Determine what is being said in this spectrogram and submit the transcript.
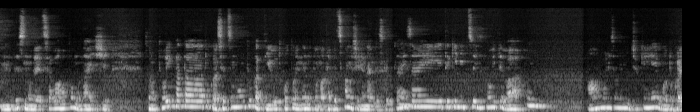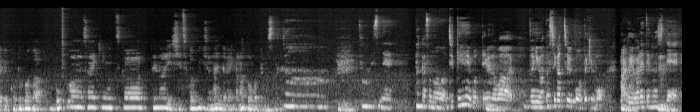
う。ん、ですので、差はほとんどないし、その問い方とか設問とかっていうことになるとまた別かもしれないんですけど、題材的についておいては、うん。あんまりその受験英語とかいう言葉が僕は最近は使ってないし使うべきじゃないんじゃないかなと思ってますね。ああ、そうですね。なんかその受験英語っていうのは、本当に私が中高の時もよく言われてまして、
